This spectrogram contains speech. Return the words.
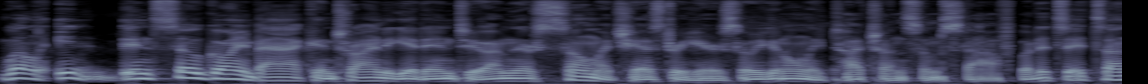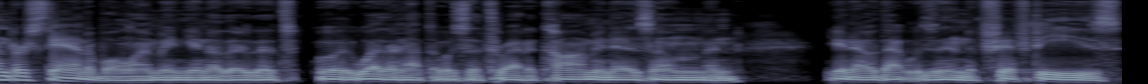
Well, in, and so going back and trying to get into, I mean, there's so much history here, so we can only touch on some stuff, but it's it's understandable. I mean, you know, there, that's whether or not there was a threat of communism, and you know that was in the 50s,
